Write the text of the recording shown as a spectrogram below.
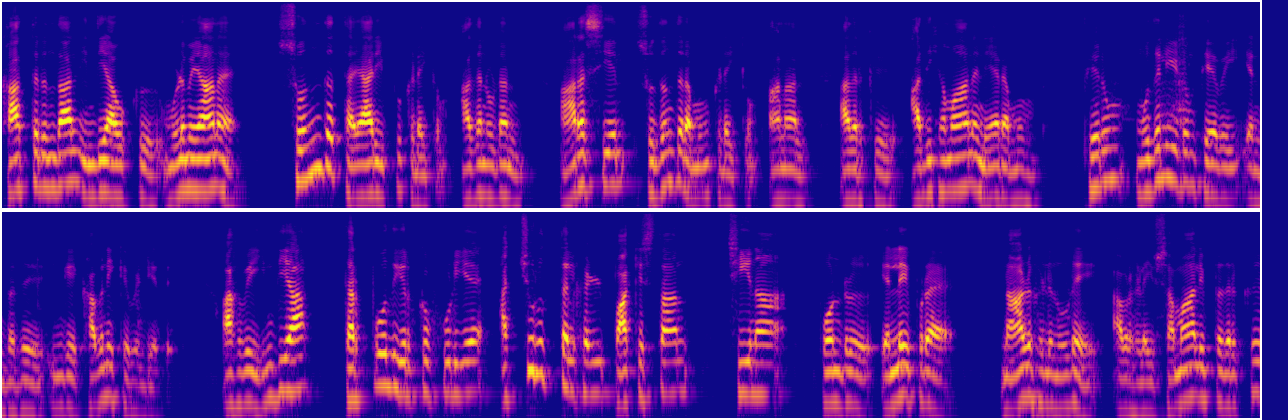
காத்திருந்தால் இந்தியாவுக்கு முழுமையான சொந்த தயாரிப்பு கிடைக்கும். அதனுடன் அரசியல் சுதந்திரமும் கிடைக்கும். ஆனால் அதற்கு அதிகமான நேரமும் பெரும் முதலீடும் தேவை என்பது இங்கே கவனிக்க வேண்டியது. ஆகவே இந்தியா தற்போது இருக்கக்கூடிய அச்சுறுத்தல்கள் பாகிஸ்தான் சீனா போன்று எல்லைப்புற நாடுகளினூடே அவர்களை சமாளிப்பதற்கு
